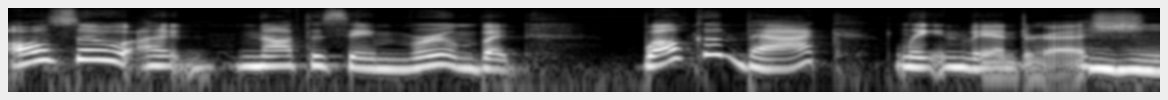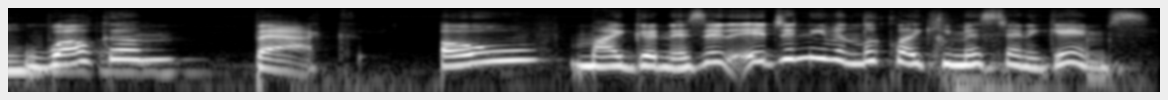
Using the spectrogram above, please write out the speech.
also I, not the same room, but welcome back, Leighton Vander Esch. Mm-hmm. Welcome back. Oh my goodness, it, it didn't even look like he missed any games.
